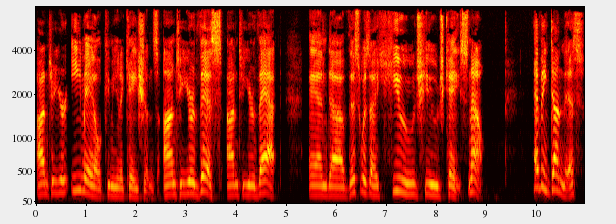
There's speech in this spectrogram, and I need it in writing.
onto your email communications, onto your this, onto your that. And uh, this was a huge, huge case. Now, having done this,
